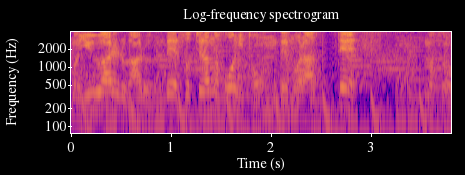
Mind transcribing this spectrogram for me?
まあ、URL があるんで、そちらの方に飛んでもらって、まあ、その、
